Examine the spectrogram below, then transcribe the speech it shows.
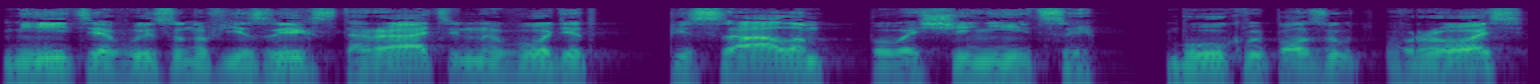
Митя, высунув язык, старательно водит писалом по вощенице. Буквы ползут врозь,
